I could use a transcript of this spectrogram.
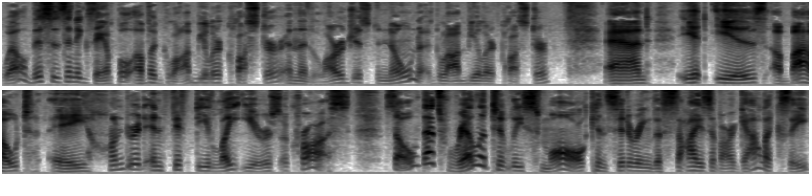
Well, this is an example of a globular cluster and the largest known globular cluster. And it is about a 150 light years across. So that's relatively small considering the size of our galaxy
